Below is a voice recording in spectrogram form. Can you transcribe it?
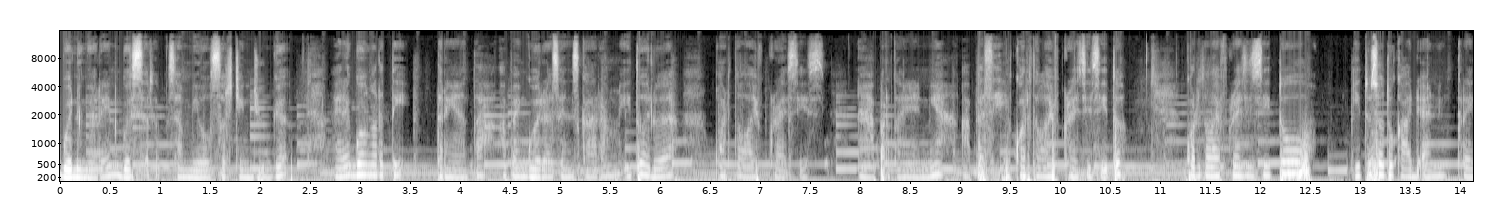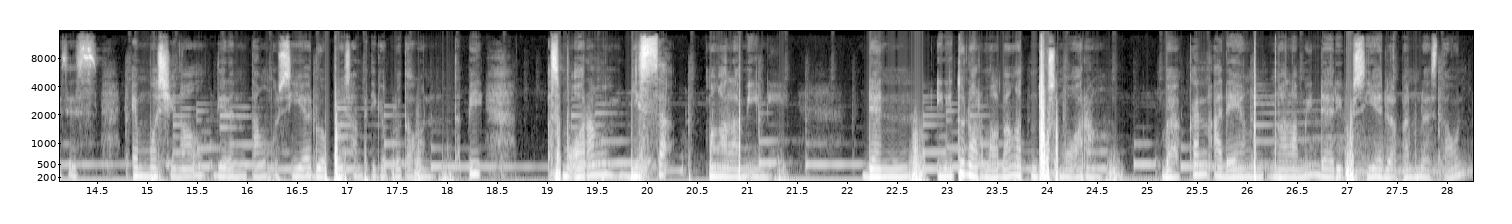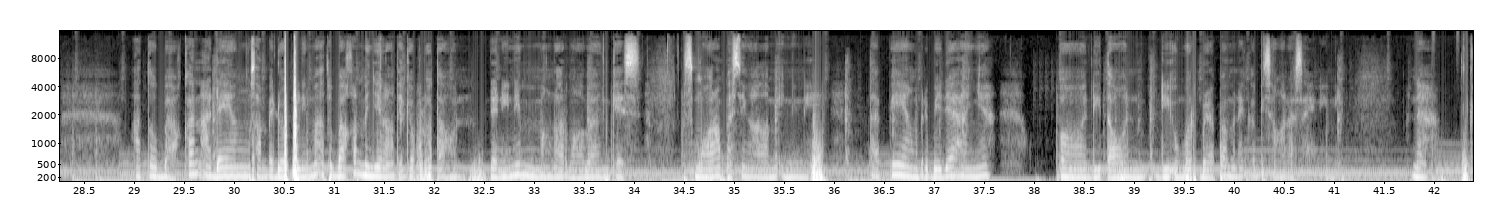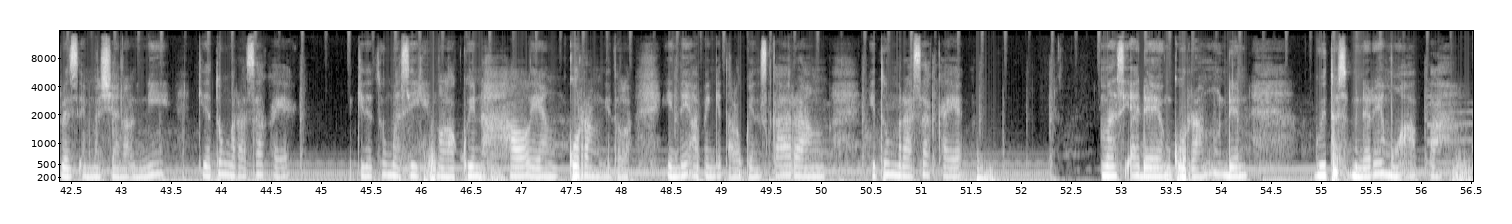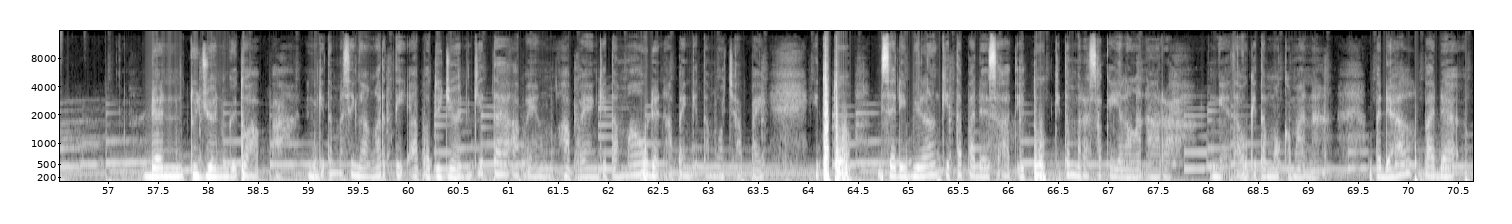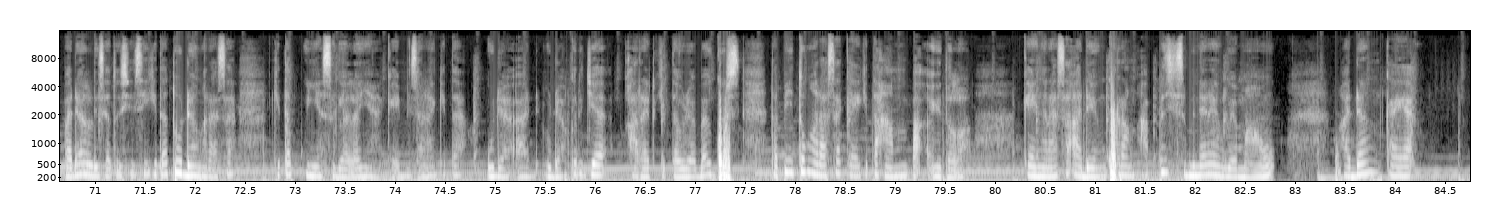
gue dengerin gue ser sambil searching juga akhirnya gue ngerti ternyata apa yang gue rasain sekarang itu adalah quarter life crisis. Nah pertanyaannya apa sih quarter life crisis itu? Quarter life crisis itu itu suatu keadaan krisis emosional di rentang usia 20 30 tahun. Tapi semua orang bisa mengalami ini. Dan ini tuh normal banget untuk semua orang. Bahkan ada yang mengalami dari usia 18 tahun atau bahkan ada yang sampai 25 atau bahkan menjelang 30 tahun. Dan ini memang normal banget, guys. Semua orang pasti ngalamin ini nih. Tapi yang berbeda hanya uh, di tahun di umur berapa mereka bisa ngerasain ini. Nah, krisis emosional ini kita tuh ngerasa kayak kita tuh masih ngelakuin hal yang kurang gitu loh. Intinya apa yang kita lakuin sekarang itu merasa kayak masih ada yang kurang dan gue tuh sebenarnya mau apa? Dan tujuan gue tuh apa? Dan kita masih nggak ngerti apa tujuan kita apa yang apa yang kita mau dan apa yang kita mau capai. Itu tuh bisa dibilang kita pada saat itu kita merasa kehilangan arah nggak tahu kita mau ke mana. Padahal pada padahal di satu sisi kita tuh udah ngerasa kita punya segalanya. Kayak misalnya kita udah ada, udah kerja karir kita udah bagus tapi itu ngerasa kayak kita hampa gitu loh. Kayak ngerasa ada yang kurang. Apa sih sebenarnya yang gue mau? Kadang kayak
